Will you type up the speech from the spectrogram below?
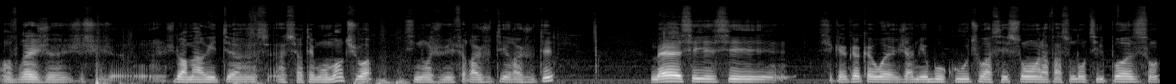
En vrai, je, je, dois m'arrêter à un, un certain moment, tu vois. Sinon, je vais faire rajouter, rajouter. Mais c'est quelqu'un que ouais, j'admire beaucoup, tu vois, ses sons, la façon dont il pose, son-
